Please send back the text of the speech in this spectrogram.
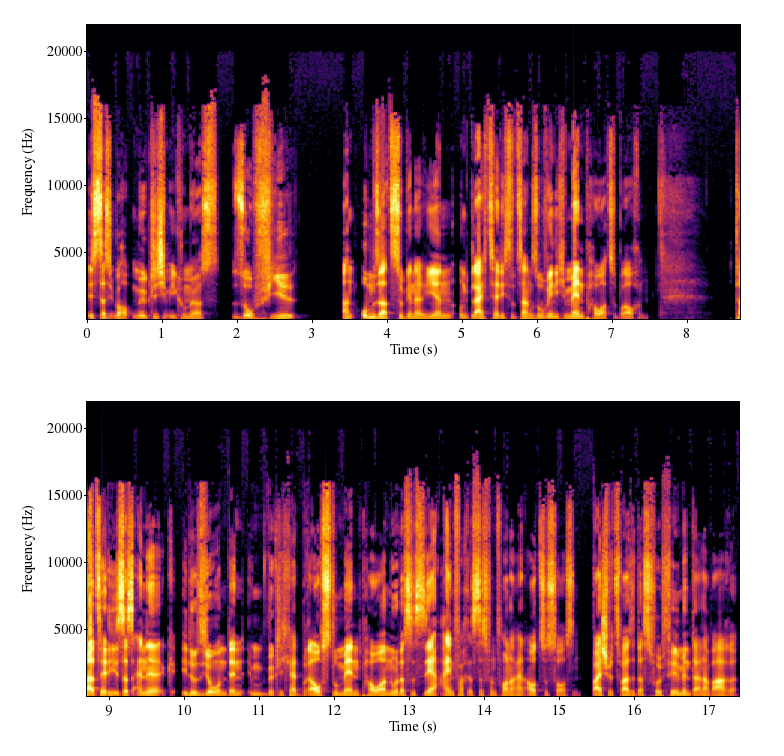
ist das überhaupt möglich im E-Commerce? So viel an Umsatz zu generieren und gleichzeitig sozusagen so wenig Manpower zu brauchen. Tatsächlich ist das eine Illusion, denn in Wirklichkeit brauchst du Manpower, nur dass es sehr einfach ist, das von vornherein outzusourcen. Beispielsweise das Fulfillment deiner Ware.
